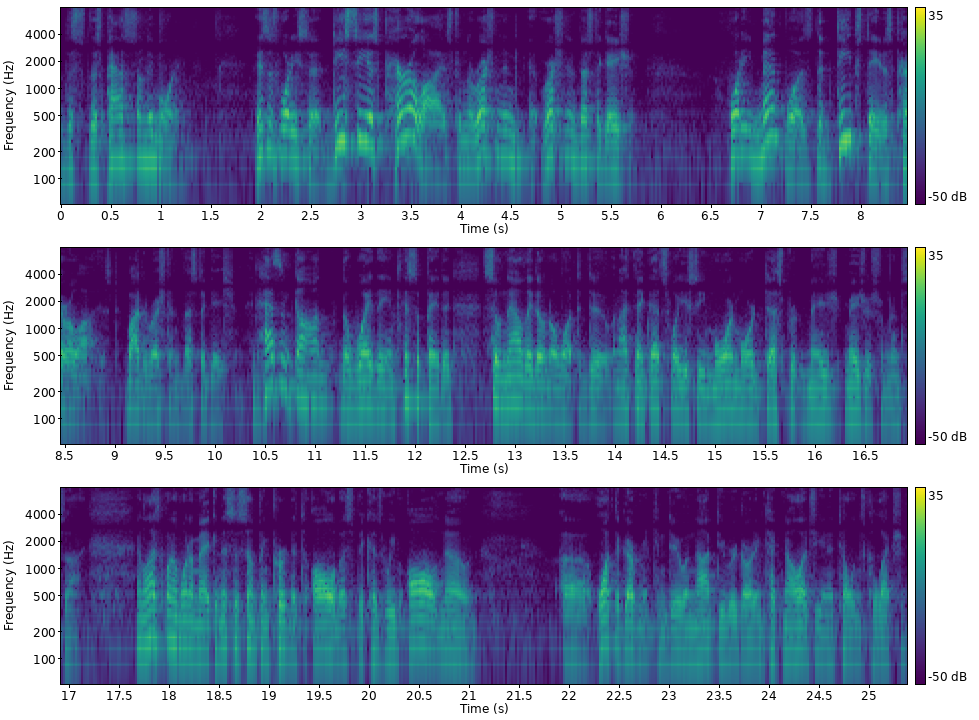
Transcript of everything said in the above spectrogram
this this past Sunday morning. This is what he said: D.C. is paralyzed from the Russian in, Russian investigation. What he meant was the deep state is paralyzed by the Russian investigation. It hasn't gone the way they anticipated, so now they don't know what to do. And I think that's why you see more and more desperate measures from them side. And the last point I want to make, and this is something pertinent to all of us because we've all known uh, what the government can do and not do regarding technology and intelligence collection.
